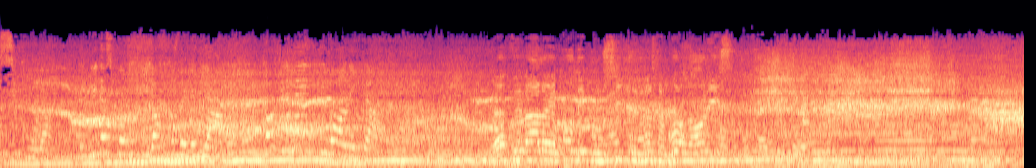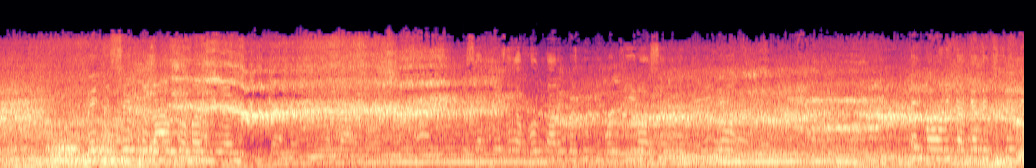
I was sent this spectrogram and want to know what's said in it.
sicura, di guida sportiva, come vediamo. Complimenti Monica! Grazie Vale, un po' dei consigli del nostro buon Loris. Mette sempre l'auto a bandiera. Che si è presa ad affrontare quest'ultimo giro sempre in linea. E Monica che ha deciso di...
